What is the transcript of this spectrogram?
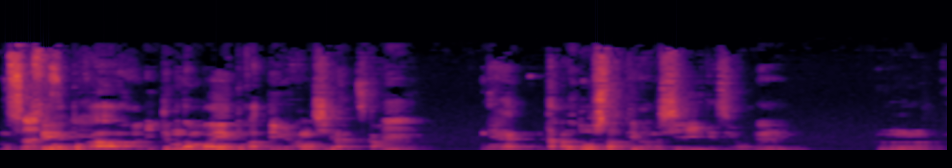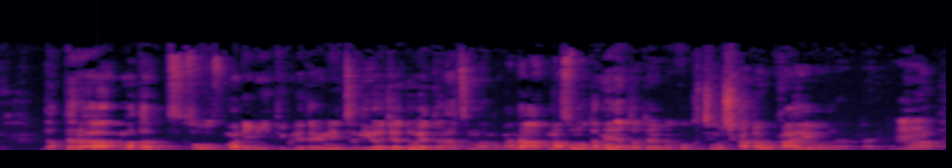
うん。数千円とか言っても何万円とかっていう話じゃないですか。うん。ね。だからどうしたっていう話ですよ。うん。うん。だったら、また、そう、マリリン言ってくれたように、次はじゃあどうやったら集まるのかな。まあ、そのためには、例えば告知の仕方を変えようだったりとか、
